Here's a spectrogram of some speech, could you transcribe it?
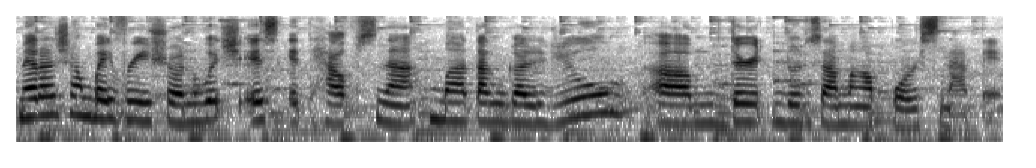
meron siyang vibration which is it helps na matanggal yung um, dirt dun sa mga pores natin.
